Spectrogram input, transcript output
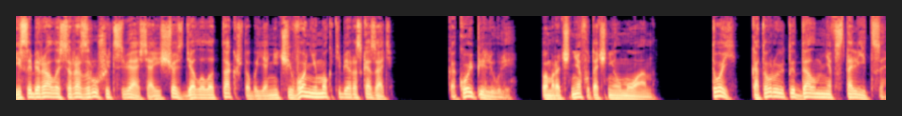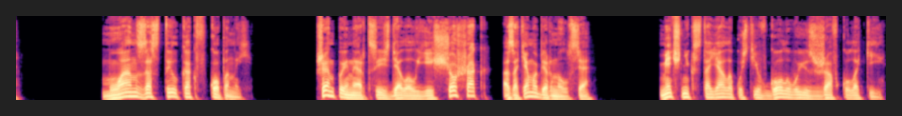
и собиралась разрушить связь, а еще сделала так, чтобы я ничего не мог тебе рассказать». «Какой пилюли?» — помрачнев уточнил Муан. «Той, которую ты дал мне в столице». Муан застыл, как вкопанный. Шен по инерции сделал еще шаг, а затем обернулся. Мечник стоял, опустив голову и сжав кулаки.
